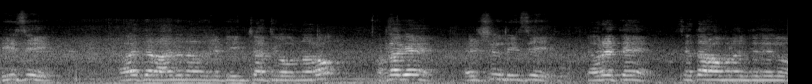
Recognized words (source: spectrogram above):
డీజీ ఎవరైతే రాజేంద్రనాథ్ రెడ్డి ఇన్ఛార్జిగా ఉన్నారో అట్లాగే అడిషనల్ డీజీ ఎవరైతే సీతారామరాంజనేయులు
